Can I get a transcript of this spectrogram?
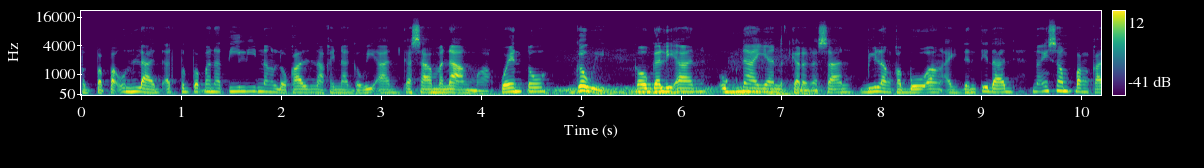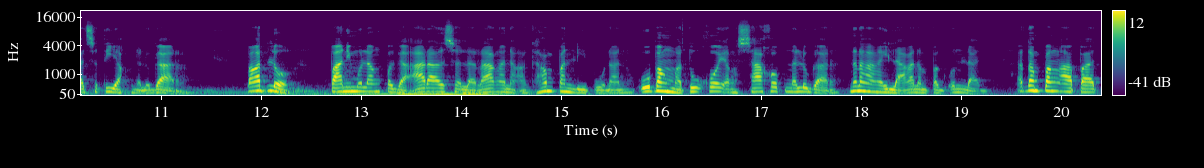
pagpapaunlad at pagpapanatili ng lokal na kinagawian kasama na ang mga kwento, gawi, kaugalian, ugnayan at karanasan bilang kabuoang identidad ng isang pangkat sa tiyak na lugar. Pangatlo, panimulang pag-aaral sa larangan ng agham panlipunan upang matukoy ang sakop na lugar na nangangailangan ng pag-unlad. At ang pang-apat,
